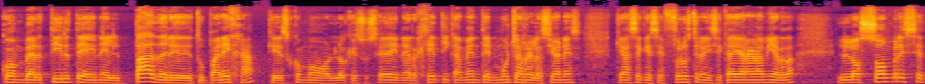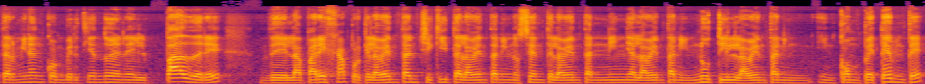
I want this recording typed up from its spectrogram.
convertirte en el padre de tu pareja, que es como lo que sucede energéticamente en muchas relaciones que hace que se frustren y se caigan a la mierda. Los hombres se terminan convirtiendo en el padre de la pareja porque la ven tan chiquita, la ven tan inocente, la ven tan niña, la ven tan inútil, la ven tan incompetente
